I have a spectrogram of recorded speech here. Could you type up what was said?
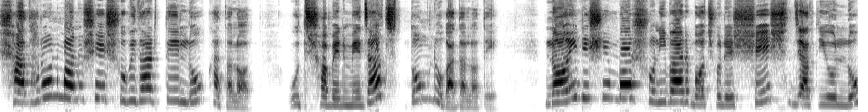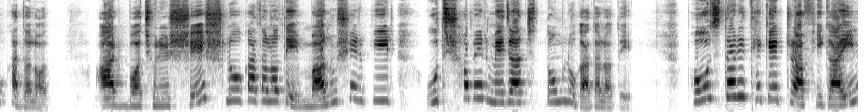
সাধারণ মানুষের সুবিধার্থে লোক আদালত, উৎসবের মেজাজ তমলুক আদালতে। নয় ডিসেম্বর শনিবার বছরের শেষ জাতীয় লোক আদালত। আর বছরের শেষ লোক আদালতে মানুষের ভিড়, উৎসবের মেজাজ তমলুক আদালতে। ফৌজদারি থেকে ট্রাফিক আইন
